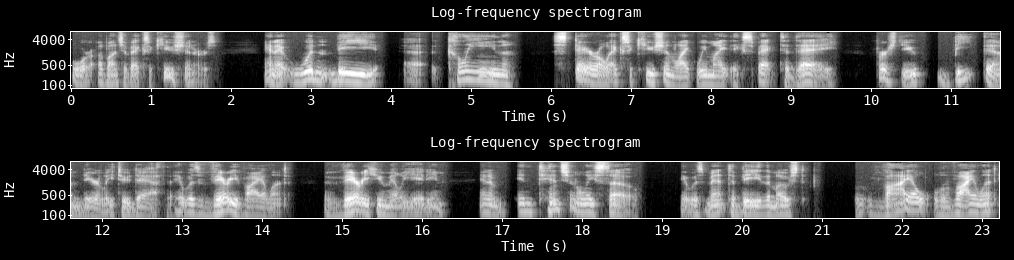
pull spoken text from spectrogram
for a bunch of executioners. And it wouldn't be clean, sterile execution like we might expect today. First, you beat them nearly to death. It was very violent, very humiliating, and intentionally so. It was meant to be the most vile, violent,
